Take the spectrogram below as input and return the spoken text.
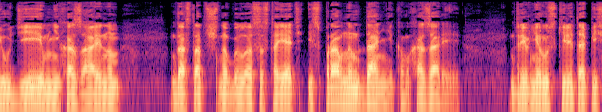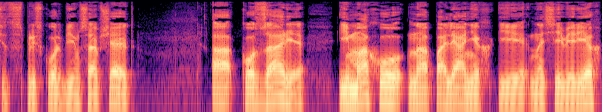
иудеем, ни хазарином. Достаточно было состоять исправным данником Хазарии. Древнерусский летописец с прискорбием сообщает о Козаре и маху на полянях и на северех,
